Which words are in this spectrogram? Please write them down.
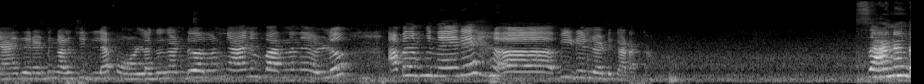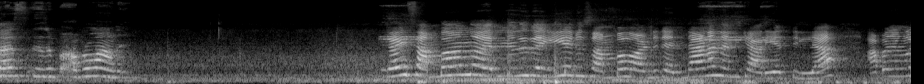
ഞാൻ ഇതുവരെയായിട്ടും കളിച്ചിട്ടില്ല. ഫോണിലൊക്കെ കണ്ടു. അതുകൊണ്ട് ഞാനും പറഞ്ഞതേ ഉള്ളൂ. അപ്പോൾ നമുക്ക് നേരെ വീഡിയോയിലോട്ട് കിടക്കാം. സാധനം ഇത് ഈ സംഭവം എന്ന് വരുന്നത് ഈ ഒരു സംഭവമാണ്. ഇത് എന്താണെന്ന് എനിക്ക് അറിയത്തില്ല അപ്പൊ ഞങ്ങൾ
